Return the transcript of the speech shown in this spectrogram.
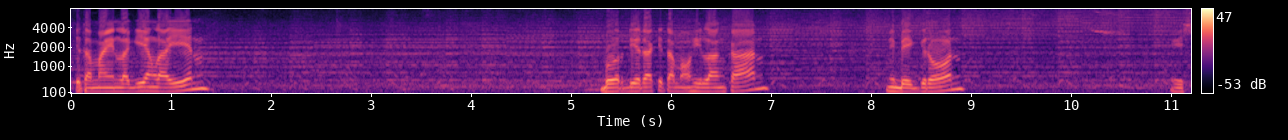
kita main lagi yang lain. Bordir kita mau hilangkan. Ini background. Is.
